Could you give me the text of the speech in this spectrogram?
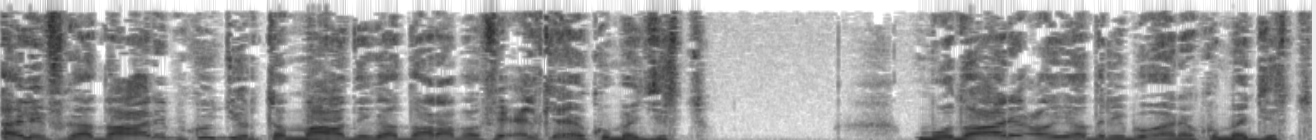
alifka daarib ku jirto maadiga daraba ficilka ee kuma jirto. Mudaaricoo yadribu ana kuma jirto.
